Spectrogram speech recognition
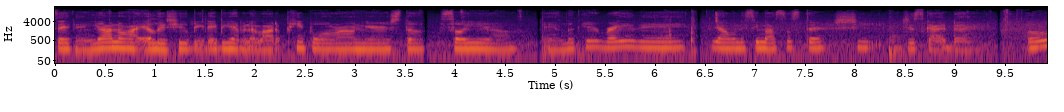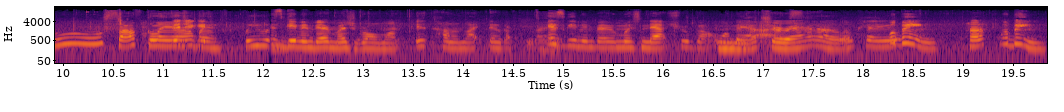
7. Y'all know how LSU be. They be having a lot of people around there and stuff. So yeah. And look at Raven. Y'all want to see my sister? She just got done. Oh, soft glam. Did you get? It's giving very much grown woman. It's kind of like, like it's giving very much natural grown woman. Natural, okay. What bean? Huh? What bean?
